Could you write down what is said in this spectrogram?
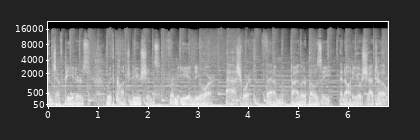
and Jeff Peters, with contributions from Ian Dior, Ashworth, Fem, Tyler Posey, and Audio Chateau.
